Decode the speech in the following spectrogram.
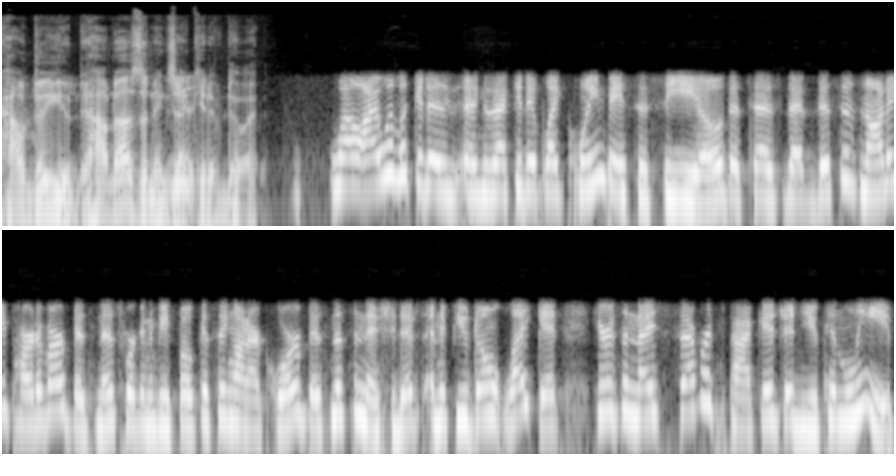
how do you? How does an executive you, do it? Well, I would look at an executive like Coinbase's CEO that says that this is not a part of our business. We're going to be focusing on our core business initiatives. And if you don't like it, here's a nice severance package and you can leave.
